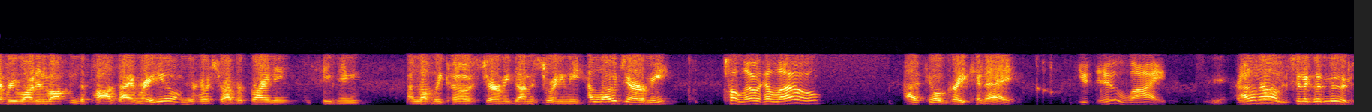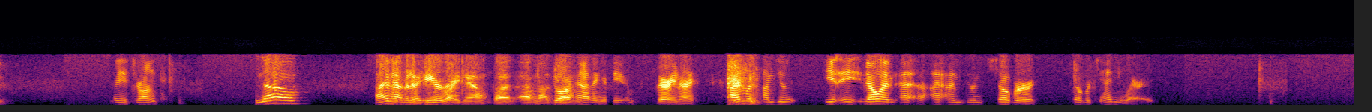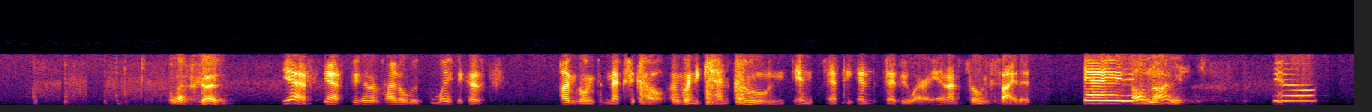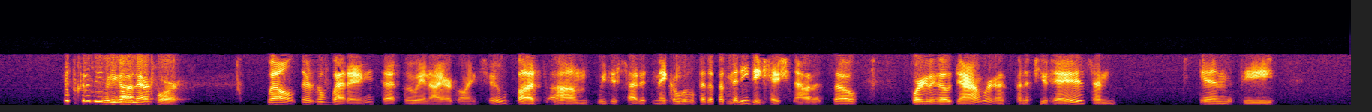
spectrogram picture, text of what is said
Everyone, and welcome to Poz I Am Radio. I'm your host, Robert Breining. This evening, my lovely co-host, Jeremy Dunn, is joining me. Hello, Jeremy. Hello, hello. I feel great today. You do? Why? I don't know. I'm just in a good mood. Are you drunk? No, I'm having a beer right now, but I'm not. You are drunk. having a beer. Very nice. I'm I'm doing. You, you know, I'm I, I'm doing sober sober January. Well, that's good. Yes, yes, because I'm trying to lose some weight because I'm going to Mexico. I'm going to Cancun in at the end of February, and I'm so excited. Yay! Oh, nice. Yeah. It's going to be What are you going there for? Well, there's a wedding that Louie and I are going to, but um we decided to make a little bit of a mini vacation out of it. So we're going to go down. We're going to spend a few days and in the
